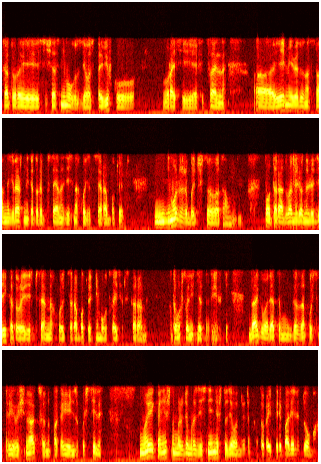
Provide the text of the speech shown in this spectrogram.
которые сейчас не могут сделать прививку в России официально. А, Я имею в виду иностранные граждане, которые постоянно здесь находятся и работают. Не может же быть, что там полтора-два миллиона людей, которые здесь постоянно находятся и работают, не могут ходить в рестораны, потому что у них нет прививки. Да, говорят, им запустят прививочную акцию, но пока ее не запустили. Ну и, конечно, мы ждем разъяснения, что делать людям, которые переболели дома,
